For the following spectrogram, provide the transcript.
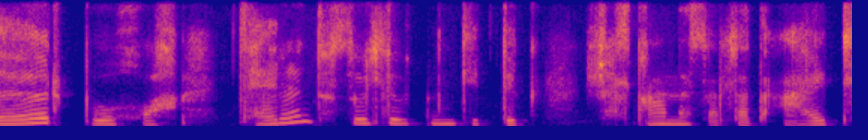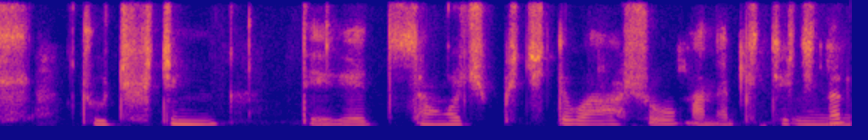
ойр буух бах царайн төсөөлөгдөн гэдэг шалтгаанаас болоод айдл жүжигчин тэгээд сонгож бичдэг байгаа шүү манай бичээч нар.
